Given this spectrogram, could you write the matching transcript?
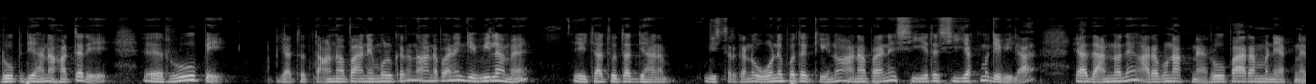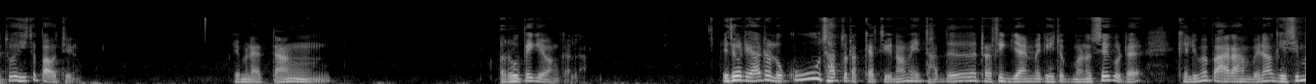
රූප ධාන හතරේ රූපේ අපි ගත්තොත් ආනාපානෙ මුල් කරන ආනාපානෙ ගෙවිලම ඒ චතුත්ථ ධාන විස්තර කරන ඕනේ පොත කියනවා ආනාපානෙ 100%ක්ම ගෙවිලා. එයා දන්නවා දැන් අරමුණක් නැහැ. රූපාරම්මණයක් නැතුව හිත පවතිනවා. එහෙම නැත්නම් රූපේ ගෙවම් කළා. එතකොට යාට ලොකු සතුටක් ඇති වෙනවා මේ තද ට්‍රැෆික් ජෑම් එකේ හිටපු මිනිස්සෙකුට කෙලිම පාර හම්බ වෙනවා කිසිම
